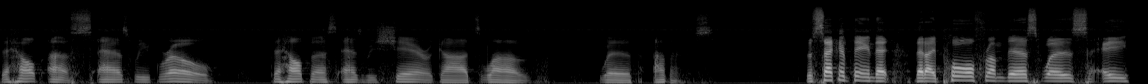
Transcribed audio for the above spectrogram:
To help us as we grow, to help us as we share God's love with others. The second thing that, that I pull from this was a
